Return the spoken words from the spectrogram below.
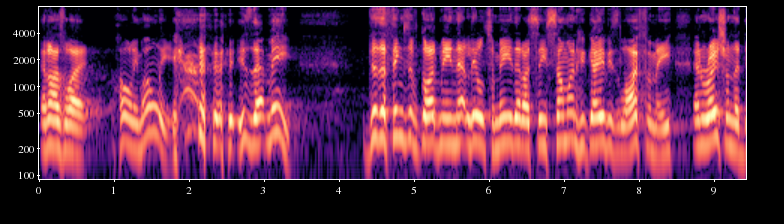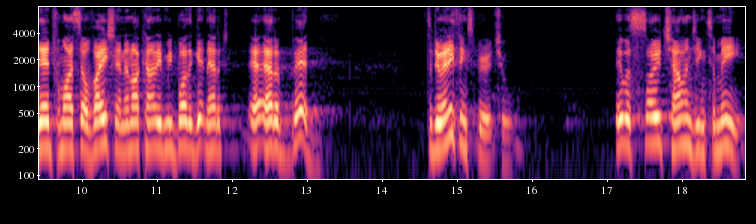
And I was like, holy moly, is that me? Do the things of God mean that little to me that I see someone who gave his life for me and rose from the dead for my salvation, and I can't even be bothered getting out of, out of bed to do anything spiritual? It was so challenging to me.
